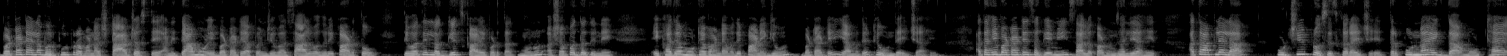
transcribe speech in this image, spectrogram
बटाट्याला भरपूर प्रमाणात स्टार्च असते आणि त्यामुळे बटाटे आपण जेव्हा साल वगैरे काढतो तेव्हा ते लगेच काळे पडतात. म्हणून अशा पद्धतीने एखाद्या मोठ्या भांड्यामध्ये पाणी घेऊन बटाटे यामध्ये ठेवून द्यायचे आहेत. आता हे बटाटे सगळे मी सालं काढून झाली आहेत. आता आपल्याला पुढची प्रोसेस करायची आहे. तर पुन्हा एकदा मोठ्या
